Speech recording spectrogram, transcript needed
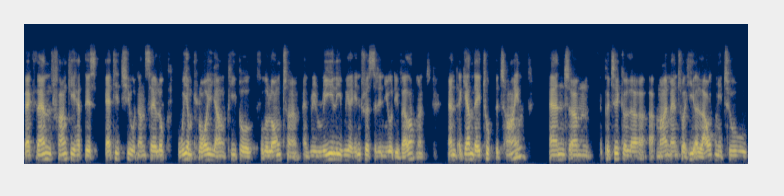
back then Franki had this attitude and say, look, we employ young people for the long term and we really, we are interested in your development. And again, they took the time and um, particular, uh, my mentor, he allowed me to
